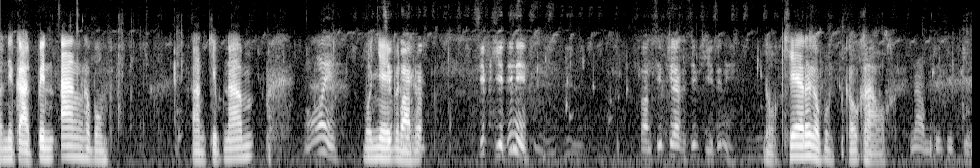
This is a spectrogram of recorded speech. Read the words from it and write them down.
บรรยากาศเป็นอ่างครับผมอ่างเก็บน้ำโอ้ยบนใหญ่เป็นสิไงบาทครับสิบขีดนี่นี่ตอนสิบแค่กับสิบขีดนี่นี่ ดอกแค่แล้วครับผมขาวน้ำสิบขีด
